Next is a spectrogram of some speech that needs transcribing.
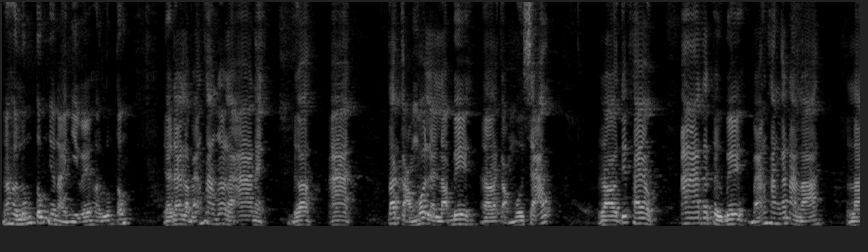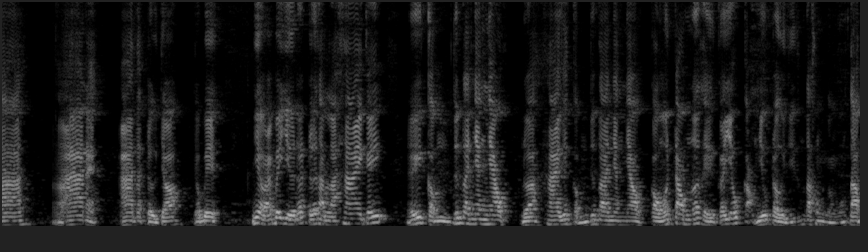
Nó hơi lúng túng như này nhiều em hơi lúng túng. Và đây là bản thân nó là a này được không? A ta cộng với lại là b là cộng với 6 rồi tiếp theo a ta trừ b bản thân cái này là là a này a ta trừ cho cho b như vậy bây giờ nó trở thành là hai cái cái cụm chúng ta nhân nhau được không? hai cái cụm chúng ta nhân nhau. Còn ở trong đó thì có dấu cộng dấu trừ thì chúng ta không cần quan tâm.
